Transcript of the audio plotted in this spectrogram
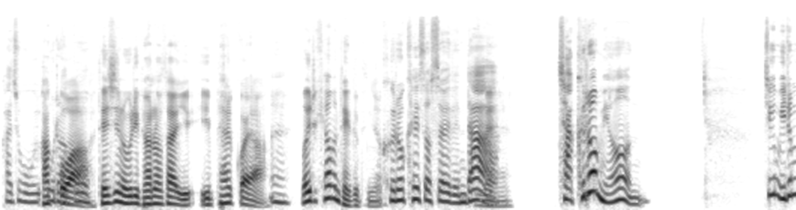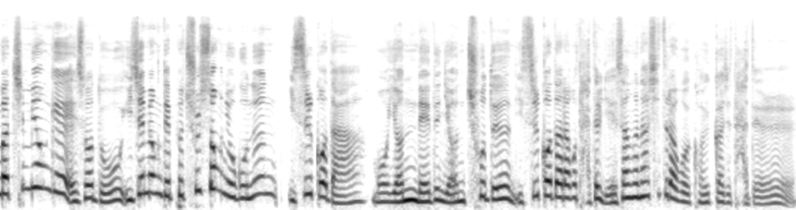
가지고 오- 갖고 오라고. 와 대신 우리 변호사 이- 입회할 거야. 네. 뭐 이렇게 하면 되거든요. 그렇게 했었어야 된다. 네. 자, 그러면 지금 이른바 친명계에서도 이재명 대표 출석 요구는 있을 거다. 뭐 연내든 연초든 있을 거다라고 다들 예상은 하시더라고요. 거기까지 다들.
